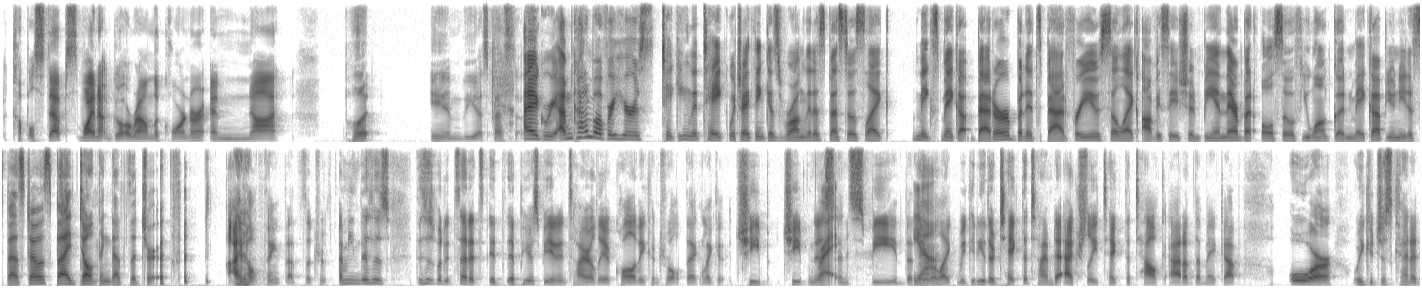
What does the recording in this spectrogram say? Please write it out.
a couple steps? Why not go around the corner and not put in the asbestos? I agree. I'm kind of over here is taking the take, which I think is wrong, that asbestos like makes makeup better, but it's bad for you. So like obviously it shouldn't be in there. But also if you want good makeup, you need asbestos. But I don't think that's the truth. I don't think that's the truth. I mean, this is this is what it said. It's it appears to be an entirely a quality control thing, like cheap cheapness Right. and speed. That they were like, we could either take the time to actually take the talc out of the makeup, or we could just kind of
